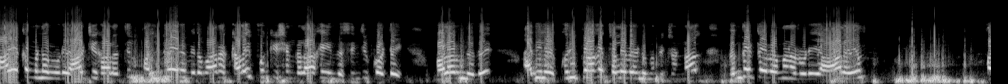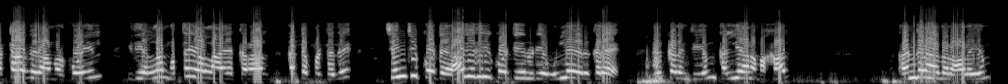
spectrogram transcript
நாயக்க மன்னர்களுடைய ஆட்சி காலத்தில் பல்வேறு விதமான கலை பொக்கிஷங்களாக இந்த செஞ்சிக்கோட்டை வளர்ந்தது. அதிலே குறிப்பாக சொல்ல வேண்டும் என்று சொன்னால் வெங்கடரமணருடைய ஆலயம் பட்டாபிராமர் கோயில் இது எல்லாம் முத்தையால் நாயக்கரால் கட்டப்பட்டது. செஞ்சிக்கோட்டை ராஜகிரி கோட்டையினுடைய உள்ளே இருக்கிற நெற்களஞ்சியம் கல்யாண மகால் ரங்கநாதர் ஆலயம்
